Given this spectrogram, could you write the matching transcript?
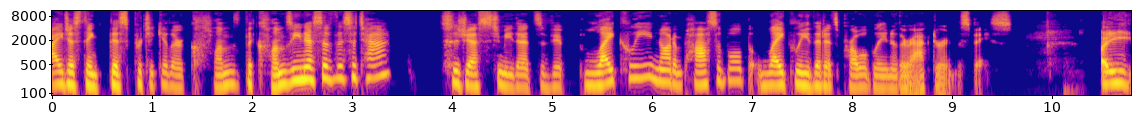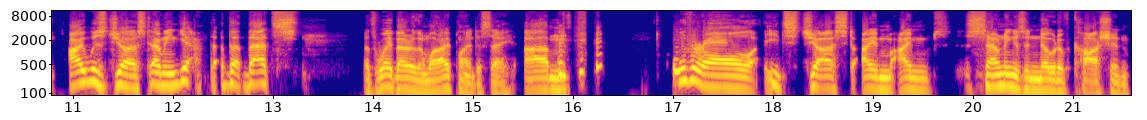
I just think this particular clums, the clumsiness of this attack suggests to me that it's likely, not impossible, but likely that it's probably another actor in the space. I I was just. I mean, yeah, th- th- that's that's way better than what I planned to say. Um, overall, it's just I'm I'm sounding as a note of caution.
